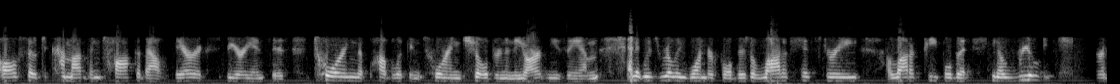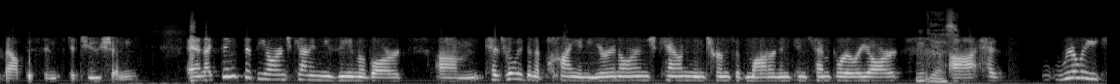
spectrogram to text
also to come up and talk about their experiences touring the public and touring children in the art museum and it was really wonderful there's a lot of history a lot of people that you know really care about this institution and i think that the orange county museum of art um, has really been a pioneer in Orange County in terms of modern and contemporary art. Yes. Uh, has really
